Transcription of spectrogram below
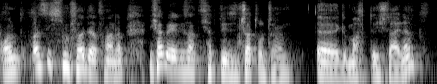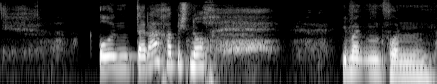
Und was ich im heute erfahren habe, ich habe ja gesagt, ich habe diesen Chatruntergang äh, gemacht durch deine. Und danach habe ich noch jemanden von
